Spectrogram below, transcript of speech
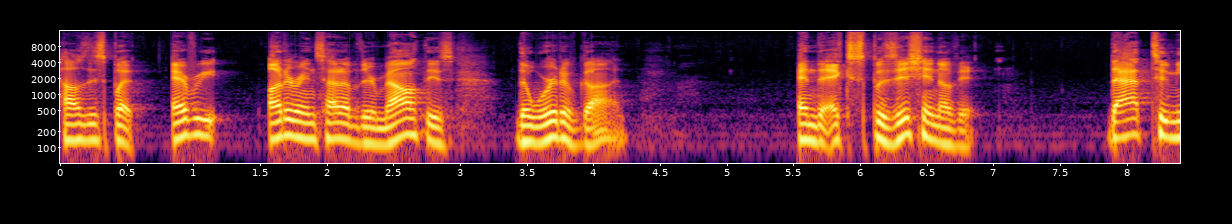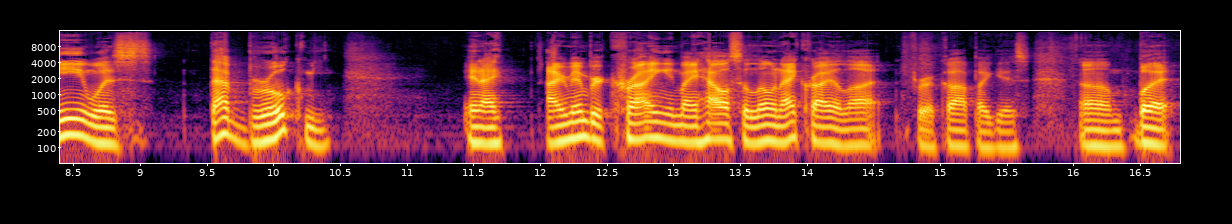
how's this, but every utterance out of their mouth is the Word of God and the exposition of it. That to me was, that broke me. And I, I remember crying in my house alone. I cry a lot for a cop, I guess. Um, but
